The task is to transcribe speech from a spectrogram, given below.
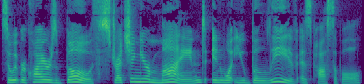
So it requires both stretching your mind in what you believe is possible,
